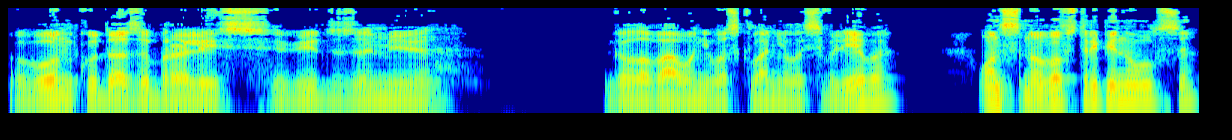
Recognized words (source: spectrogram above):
Вон куда забрались, вид заме... Голова у него склонилась влево, он снова встрепенулся,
